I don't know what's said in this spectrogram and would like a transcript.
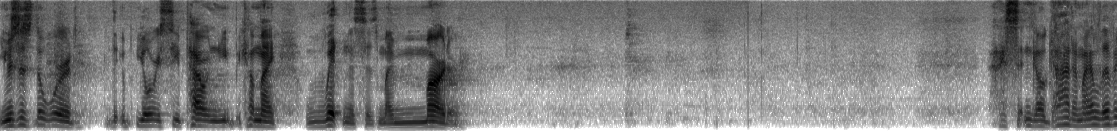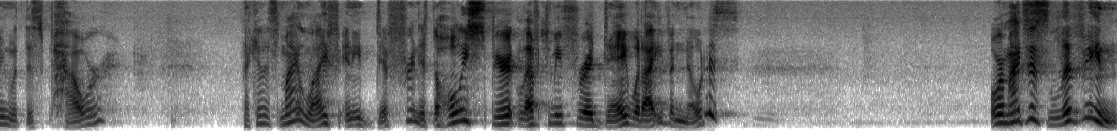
uses the word, you'll receive power and you become my witnesses, my martyr. I sit and go, God, am I living with this power? Like, is my life any different? If the Holy Spirit left me for a day, would I even notice? Or am I just living?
